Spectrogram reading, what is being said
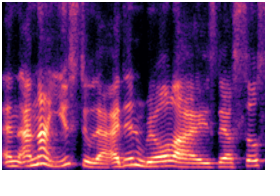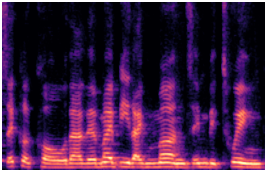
and I'm not used to that. I didn't realize they're so cyclical that there might be like months in between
